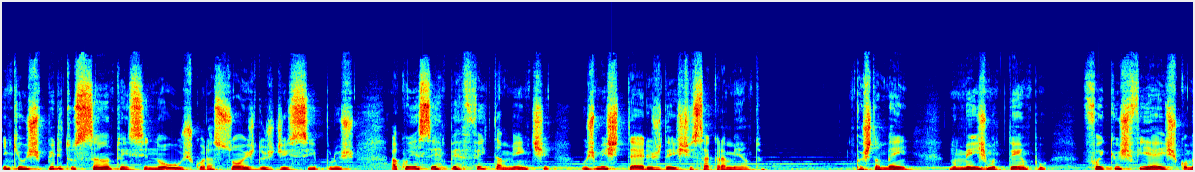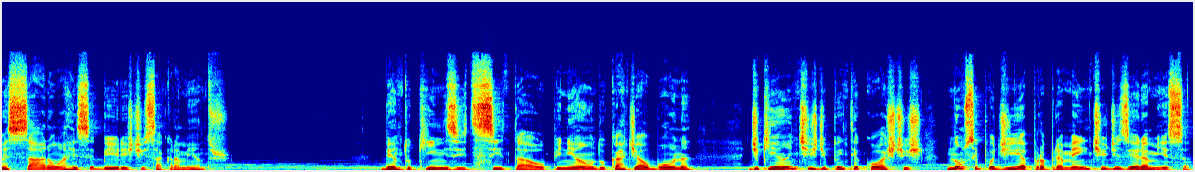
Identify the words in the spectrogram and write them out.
em que o Espírito Santo ensinou os corações dos discípulos a conhecer perfeitamente os mistérios deste sacramento. Pois também, no mesmo tempo, foi que os fiéis começaram a receber estes sacramentos. Bento XV cita a opinião do cardeal Bona de que antes de Pentecostes não se podia propriamente dizer a missa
